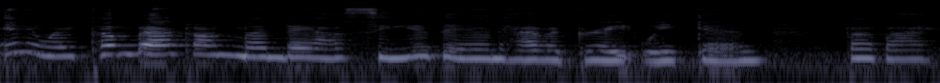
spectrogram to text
Anyway, come back on Monday. I'll see you then. Have a great weekend. Bye-bye.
